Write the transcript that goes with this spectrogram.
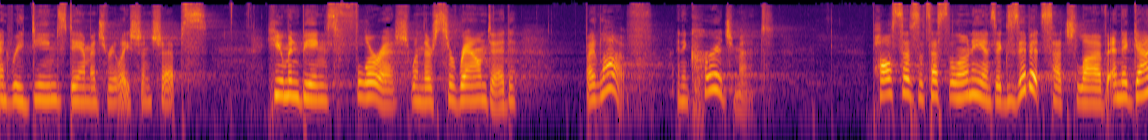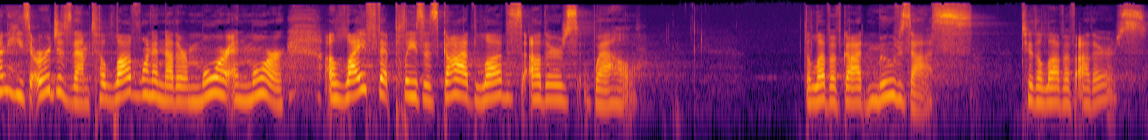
and redeems damaged relationships. Human beings flourish when they're surrounded by love and encouragement. Paul says the Thessalonians exhibit such love, and again, he urges them to love one another more and more. A life that pleases God loves others well. The love of God moves us to the love of others.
